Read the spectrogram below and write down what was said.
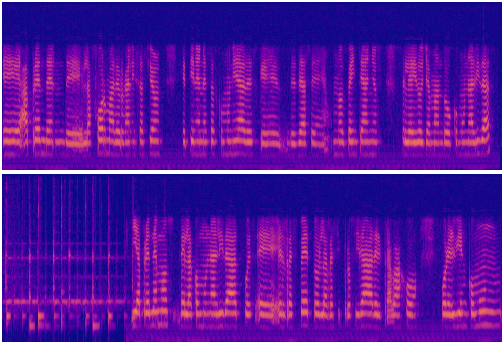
eh, aprenden de la forma de organización que tienen estas comunidades que desde hace unos 20 años se le ha ido llamando comunalidad y aprendemos de la comunalidad pues eh, el respeto, la reciprocidad, el trabajo por el bien común,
